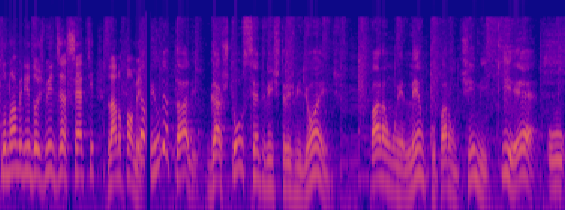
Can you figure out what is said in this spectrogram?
com o nome de 2017 lá no Palmeiras. Não, e um detalhe: gastou 123 milhões para um elenco, para um time que é o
